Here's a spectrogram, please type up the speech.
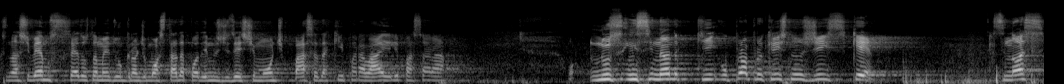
Se nós tivermos fé do tamanho de um grão de mostarda, podemos dizer: Este monte passa daqui para lá e ele passará. Nos ensinando que o próprio Cristo nos diz que Se nós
